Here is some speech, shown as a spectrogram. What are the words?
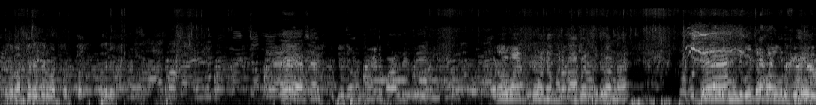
ఇక పట్టుకోరు ఇద్దరు పట్టుకోరు వదిలే గొడవ పడుతుందంట మరి మా పరిస్థితులు అన్న పొద్దున ఊరికి ముందు కొట్టే పదమూడు ఫోటోలు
